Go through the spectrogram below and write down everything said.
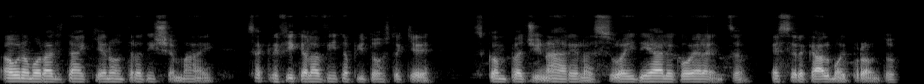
ha una moralità che non tradisce mai, sacrifica la vita piuttosto che scompaginare la sua ideale coerenza, essere calmo e pronto,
